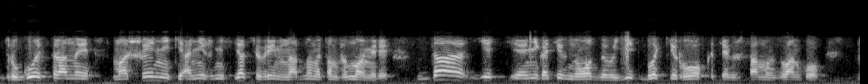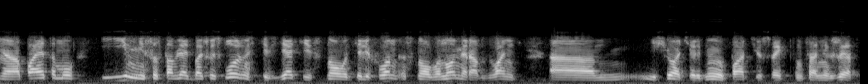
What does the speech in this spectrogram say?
С другой стороны, мошенники, они же не сидят все время на одном и том же номере. Да, есть негативные отзывы, есть блокировка тех же самых звонков. А, поэтому им не составляет большой сложности взять и снова телефон, снова номер обзвонить а, еще очередную партию своих потенциальных жертв.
